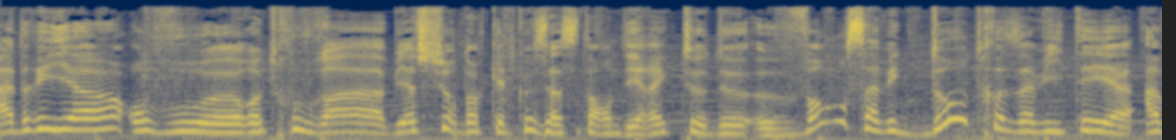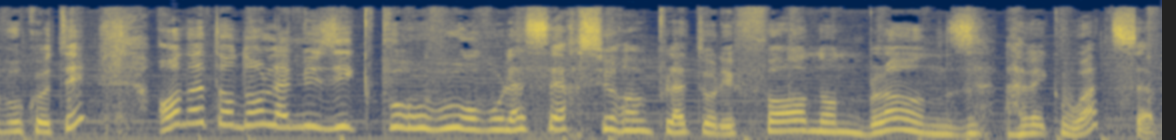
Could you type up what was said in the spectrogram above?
Adrien, on vous euh, retrouvera bien sûr dans quelques instants en direct de Vence avec d'autres invités euh, à vos côtés. En attendant, la musique pour vous, on vous la sert sur un plateau, les Four Non Blondes avec WhatsApp.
